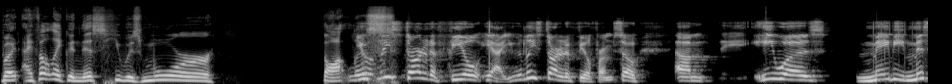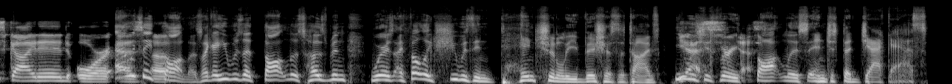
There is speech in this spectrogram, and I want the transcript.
But I felt like in this he was more thoughtless. you at least started to feel. Yeah, you at least started to feel from him. So um, he was maybe misguided or I would say a- thoughtless. Like he was a thoughtless husband, whereas I felt like she was intentionally vicious at times. He Yes, was just very yes. thoughtless and just a jackass.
